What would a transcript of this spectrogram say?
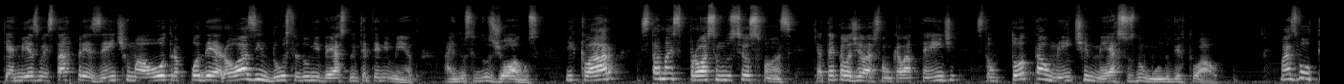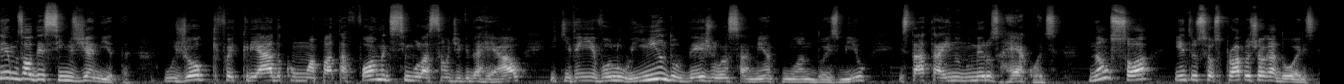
quer mesmo estar presente em uma outra poderosa indústria do universo do entretenimento, a indústria dos jogos. E claro, está mais próximo dos seus fãs, que até pela geração que ela atende, estão totalmente imersos no mundo virtual. Mas voltemos ao The Sims de Anitta um jogo que foi criado como uma plataforma de simulação de vida real e que vem evoluindo desde o lançamento no ano 2000, está atraindo números recordes, não só entre os seus próprios jogadores,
